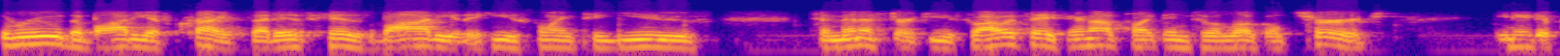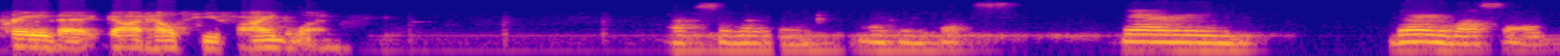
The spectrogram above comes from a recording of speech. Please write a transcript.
through the body of Christ. That is his body that he's going to use to minister to you. So I would say if you're not plugged into a local church, you need to pray that God helps you find one. Absolutely. I think that's very, very well said.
